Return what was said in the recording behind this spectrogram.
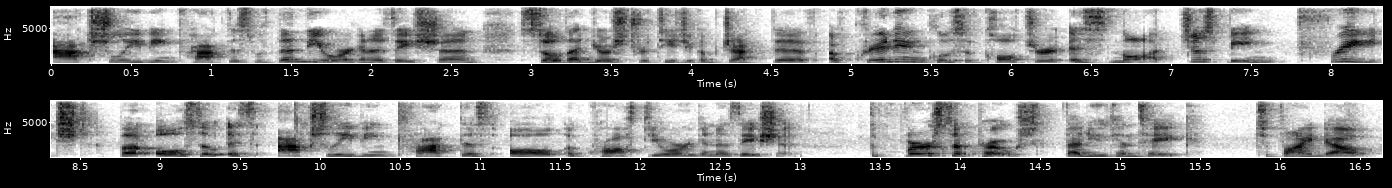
actually being practiced within the organization so that your strategic objective of creating inclusive culture is not just being preached, but also is actually being practiced all across the organization. The first approach that you can take to find out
